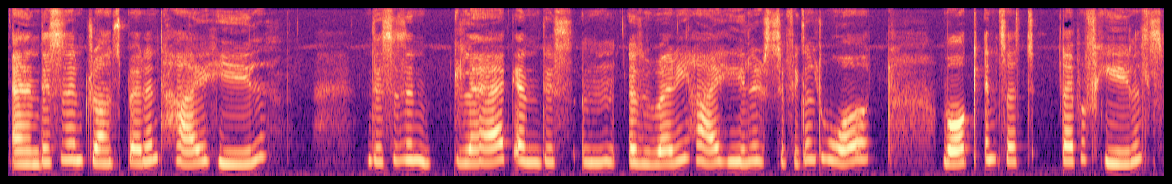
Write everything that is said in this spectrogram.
And this is in transparent high heel. This is in black and this um, is very high heel. It's difficult to walk walk in such type of heels.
